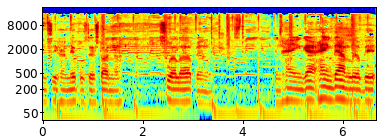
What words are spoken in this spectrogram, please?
You see her nipples, they're starting to swell up and and hang, hang down a little bit.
